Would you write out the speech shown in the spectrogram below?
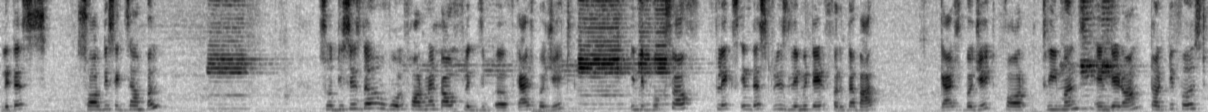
Let us solve this example. So this is the whole format of uh, cash budget. In the books of Flex Industries Limited Faridabad cash budget for 3 months ended on 31st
